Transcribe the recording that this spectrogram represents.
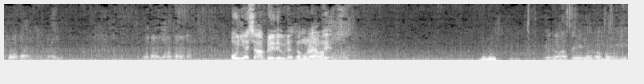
ရပါတော့ပေါ်ထားတယ်အများကြီးကမ္ဘာရပါတော့ဘုံကြီးရှားမတွေ့သေးဘူးလေကမ္ဘောဒီးယားမှာဒီတော့ဆေးရုံတော့ဘုံကြီး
